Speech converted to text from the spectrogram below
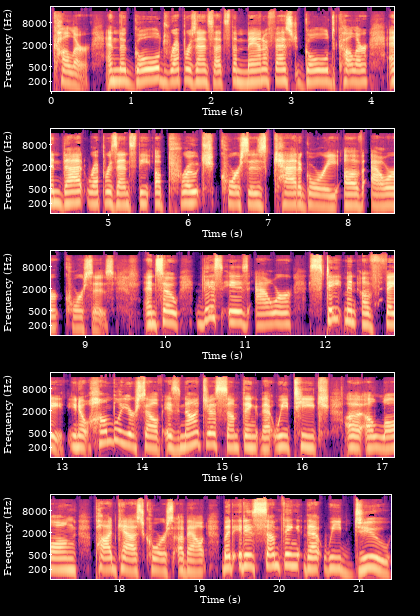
color, and the gold represents that's the Manifest gold color, and that represents the approach courses category of our courses. And so, this is our statement of faith. You know, humble yourself is not just something that we teach a, a, long podcast course about, but it is something that we do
